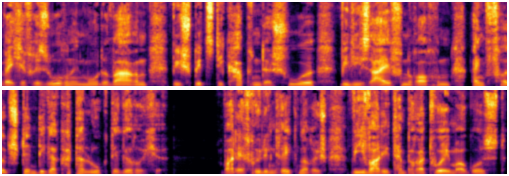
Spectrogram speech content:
Welche Frisuren in Mode waren, wie spitz die Kappen der Schuhe, wie die Seifen rochen, ein vollständiger Katalog der Gerüche. War der Frühling regnerisch? Wie war die Temperatur im August?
